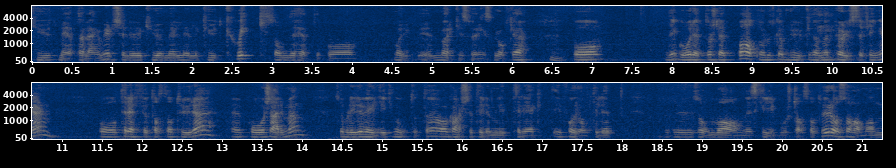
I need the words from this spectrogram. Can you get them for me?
Qt Meta Language, eller QML, eller Qt Quick, som det heter på markedsføringsspråket. Mm. Og det går rett og slett på at når du skal bruke denne pølsefingeren og treffe tastaturet eh, på skjermen, så blir det veldig knotete og kanskje til og med litt tregt i forhold til et eh, sånn vanlig skrivebordstastatur. Og så har man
